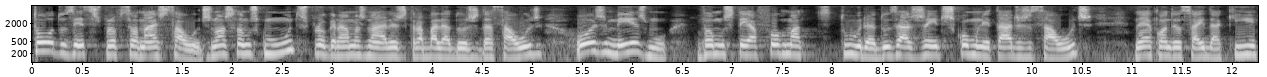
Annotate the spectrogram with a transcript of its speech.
todos esses profissionais de saúde. Nós estamos com muitos programas na área de trabalhadores da saúde. Hoje mesmo vamos ter a formatura dos agentes comunitários de saúde. Né, quando eu sair daqui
